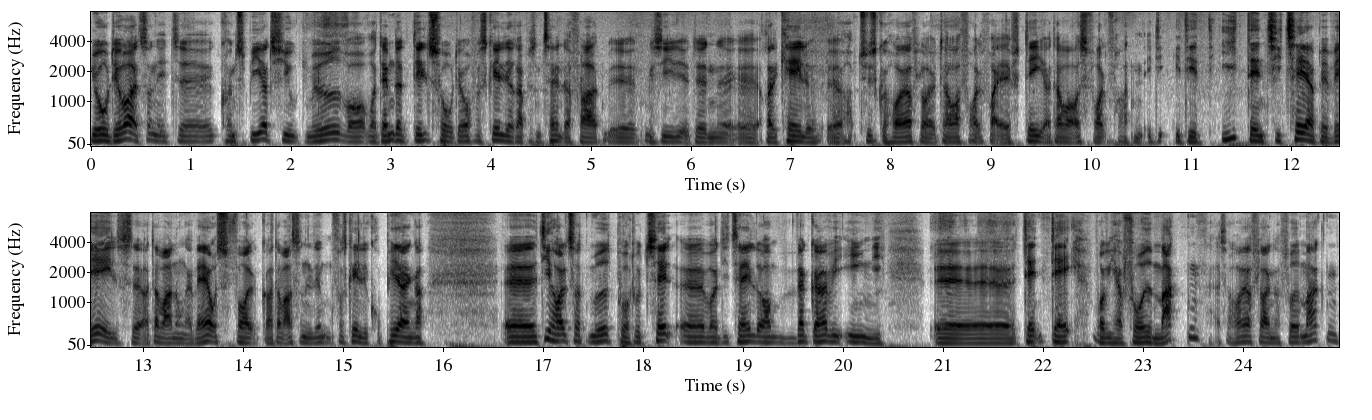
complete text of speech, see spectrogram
Jo, det var sådan et øh, konspirativt møde, hvor, hvor dem, der deltog, det var forskellige repræsentanter fra øh, man sige, den øh, radikale øh, tyske højrefløj. Der var folk fra AFD, og der var også folk fra den identitære bevægelse, og der var nogle erhvervsfolk, og der var sådan nogle forskellige grupperinger. Øh, de holdt så et møde på et hotel, øh, hvor de talte om, hvad gør vi egentlig øh, den dag, hvor vi har fået magten, altså højrefløjen har fået magten,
